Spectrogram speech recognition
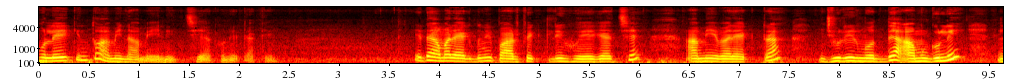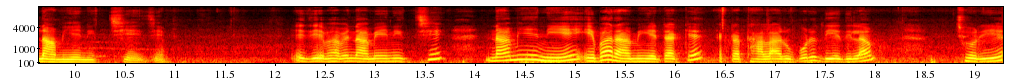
হলেই কিন্তু আমি নামিয়ে নিচ্ছি এখন এটাকে। এটা আমার একদমই পারফেক্টলি হয়ে গেছে। আমি এবার একটা ঝুড়ির মধ্যে আমগুলি নামিয়ে নিচ্ছি এই যে। এই যে এভাবে নামিয়ে নিচ্ছি। নামিয়ে নিয়ে এবার আমি এটাকে একটা থালার উপরে দিয়ে দিলাম। ছড়িয়ে,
